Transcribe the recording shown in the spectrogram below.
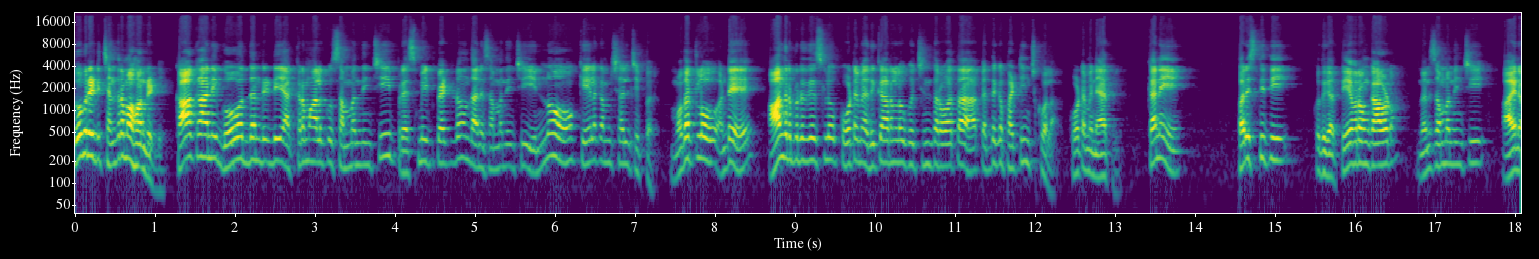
సోమిరెడ్డి చంద్రమోహన్ రెడ్డి కాకాని గోవర్ధన్ రెడ్డి అక్రమాలకు సంబంధించి ప్రెస్ మీట్ పెట్టడం దానికి సంబంధించి ఎన్నో కీలక అంశాలు చెప్పారు. మొదట్లో అంటే ఆంధ్రప్రదేశ్లో కూటమి అధికారంలోకి వచ్చిన తర్వాత పెద్దగా పట్టించుకోలే కూటమి నేతలు. కానీ పరిస్థితి కొద్దిగా తీవ్రం కావడం దానికి సంబంధించి ఆయన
